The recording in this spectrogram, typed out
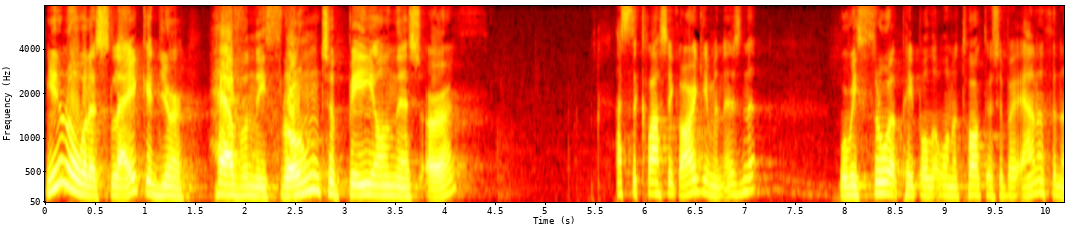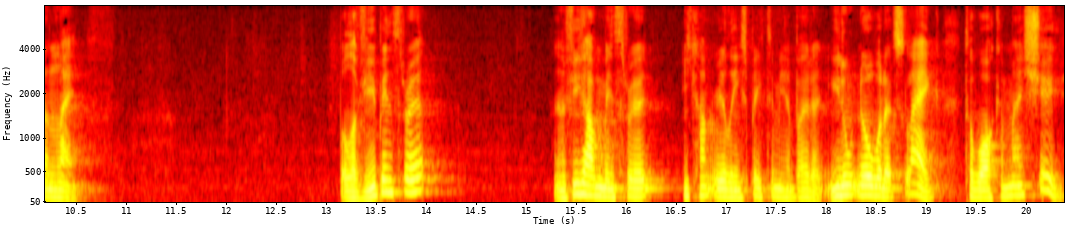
You know what it's like in your heavenly throne to be on this earth. That's the classic argument, isn't it? Where we throw at people that want to talk to us about anything in life. Well, have you been through it? And if you haven't been through it, you can't really speak to me about it. You don't know what it's like to walk in my shoes.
